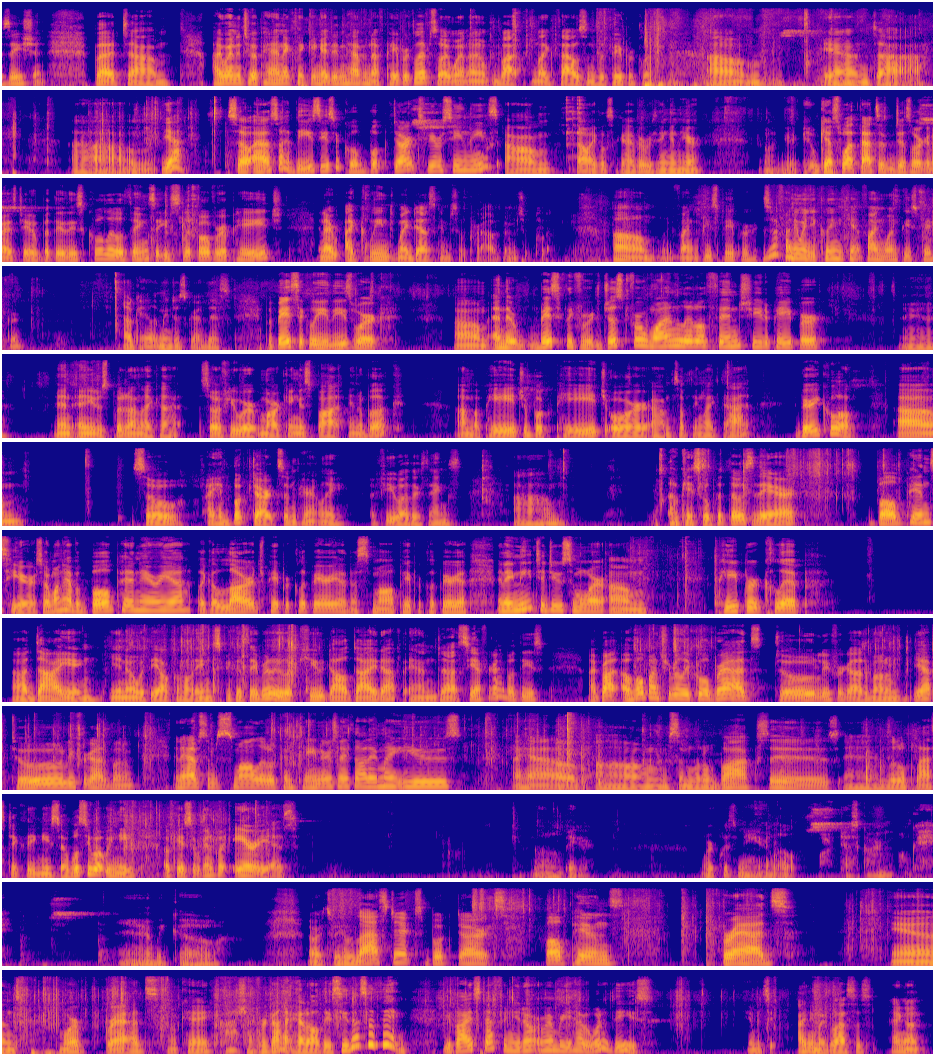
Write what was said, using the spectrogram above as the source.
organization. But um, I went into a panic thinking I didn't have enough paper clips, so I went and bought like thousands of paper clips. Um, and uh, um, yeah, so I also have these. These are cool book darts. Have you ever seen these? Um, oh, it looks like I have everything in here. Oh, guess what? That's disorganized too. But they're these cool little things that you slip over a page. And I, I cleaned my desk. I'm so proud. I'm so proud. Um, let me find a piece of paper. Isn't it funny when you clean, you can't find one piece of paper? Okay, let me just grab this. But basically, these work, um, and they're basically for just for one little thin sheet of paper. Yeah, and and you just put it on like that. So if you were marking a spot in a book, um, a page, a book page, or um, something like that, very cool. Um, so I have book darts and apparently a few other things. Um, okay, so we'll put those there bulb pins here. So I want to have a bulb pin area, like a large paperclip area and a small paperclip area. And I need to do some more um, paperclip uh, dyeing, you know, with the alcohol inks because they really look cute, all dyed up. And uh, see, I forgot about these. I brought a whole bunch of really cool brads. Totally forgot about them. Yep, totally forgot about them. And I have some small little containers I thought I might use. I have um, some little boxes and little plastic thingies. So we'll see what we need. Okay, so we're going to put areas. A little bigger. work with me here, little desk arm. Okay. There we go. All right, so we have elastics, book darts, bulb pins, brads, and more brads. Okay. Gosh, I forgot I had all these. See, that's the thing. You buy stuff and you don't remember you have it. What are these? Let me see. I need my glasses. Hang on.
